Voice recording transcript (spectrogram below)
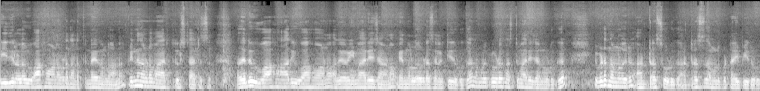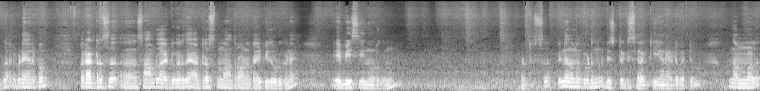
രീതിയിലുള്ള വിവാഹമാണ് അവിടെ നടത്തേണ്ടത് എന്നുള്ളതാണ്. പിന്നെ നമ്മുടെ മാരിറ്റൽ സ്റ്റാറ്റസ് അതായത് വിവാഹം ആദ്യ വിവാഹമാണോ അതോ റീമാരേജ് ആണോ എന്നുള്ളത് ഇവിടെ സെലക്ട് ചെയ്ത് കൊടുക്കുക. നമ്മളിപ്പോൾ ഇവിടെ ഫസ്റ്റ് മാരേജ് ആണ് കൊടുക്കുക. ഇവിടെ നമ്മളൊരു അഡ്രസ്സ് കൊടുക്കുക. അഡ്രസ്സ് നമ്മളിപ്പോൾ ടൈപ്പ് ചെയ്ത് കൊടുക്കുക. ഇവിടെ ഞാനിപ്പം ഒരു അഡ്രസ്സ് സാമ്പിളായിട്ട് വെറുതെ അഡ്രസ്സ് മാത്രമാണ് ടൈപ്പ് ചെയ്ത് കൊടുക്കണേ. എ ബി സി എന്ന് കൊടുക്കുന്നു. അഡ്രസ്സ് പിന്നെ നമുക്ക് ഇവിടുന്ന് ഡിസ്ട്രിക്ട് സെലക്ട് ചെയ്യാനായിട്ട് പറ്റും. നമ്മൾ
